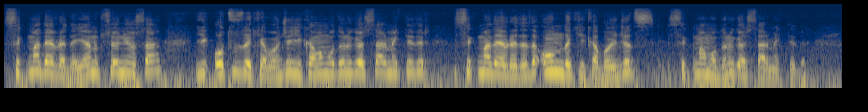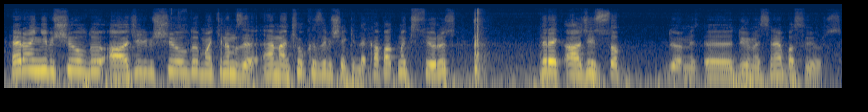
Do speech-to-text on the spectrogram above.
Sıkma devrede yanıp sönüyorsa y- 30 dakika boyunca yıkama modunu göstermektedir. Sıkma devrede de 10 dakika boyunca sıkma modunu göstermektedir. Herhangi bir şey oldu, acil bir şey oldu, makinamızı hemen çok hızlı bir şekilde kapatmak istiyoruz. Direkt acil stop e, düğmesine basıyoruz.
